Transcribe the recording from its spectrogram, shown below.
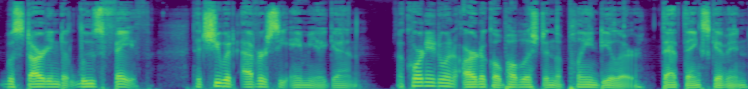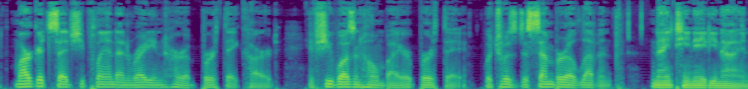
was starting to lose faith that she would ever see Amy again. According to an article published in the Plain Dealer that Thanksgiving, Margaret said she planned on writing her a birthday card if she wasn't home by her birthday, which was December 11th, 1989,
